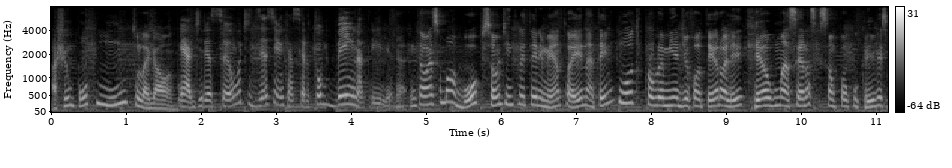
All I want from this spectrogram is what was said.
achei um ponto muito legal. É, a direção, vou te dizer assim, que acertou bem na trilha. É, então essa é uma boa opção de entretenimento aí, né? Tem um outro probleminha de roteiro ali, que é algumas cenas que são pouco críveis,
